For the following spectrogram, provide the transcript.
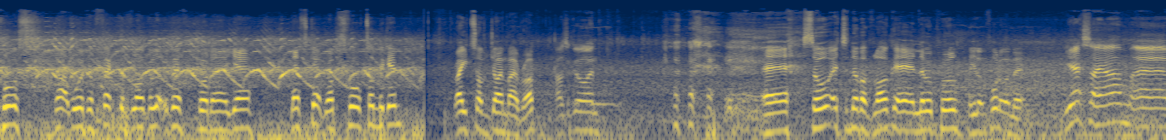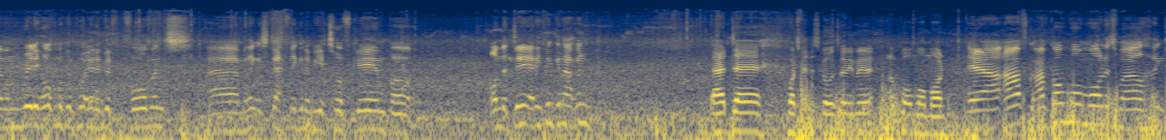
post. That would affect the vlog a little bit. But uh, yeah, let's get Rob's thoughts on the game. Right, so I'm joined by Rob. How's it going? uh, so it's another vlog. Uh, Liverpool. Are you looking forward to it, mate? Yes, I am. Um, I'm really hoping we can put in a good performance. Um, I think it's definitely going to be a tough game, but on the day, anything can happen. And uh, what do you think the score's going to be, mate? I've gone 1 1. Yeah, I've, I've gone 1 1 as well. I think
